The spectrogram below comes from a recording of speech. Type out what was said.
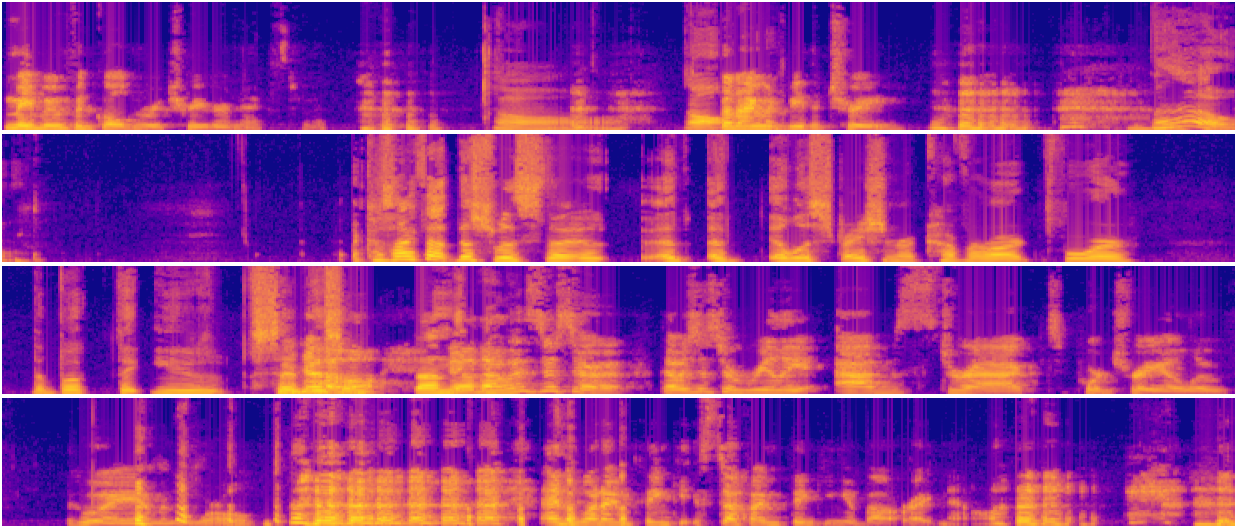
Maybe with a golden retriever next to it. oh. But I would be the tree. oh. Because I thought this was the a, a illustration or cover art for the book that you said no, was done. No, that, that you... was just a that was just a really abstract portrayal of who I am in the world and what I'm thinking, stuff I'm thinking about right now.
